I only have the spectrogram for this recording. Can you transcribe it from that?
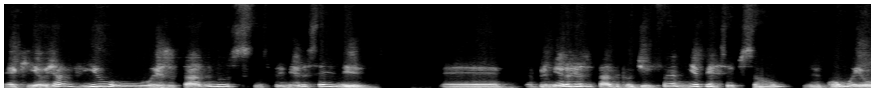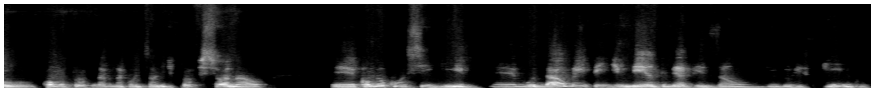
é que eu já vi o, resultado nos, nos, primeiros seis meses. É, o primeiro resultado que eu tive foi a minha percepção, né, como eu, como na, na condição de profissional, é, como eu consegui é, mudar o meu entendimento, minha visão do, do risco químico,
